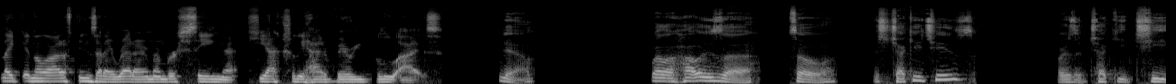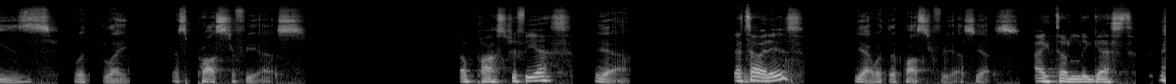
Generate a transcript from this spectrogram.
like in a lot of things that I read I remember seeing that he actually had very blue eyes Yeah. Well, how is uh so is Chuck E. Cheese? Or is it Chuck E. Cheese with like apostrophe S? apostrophe s Yeah. that's how it is Yeah, with the apostrophe S, yes. I totally guessed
